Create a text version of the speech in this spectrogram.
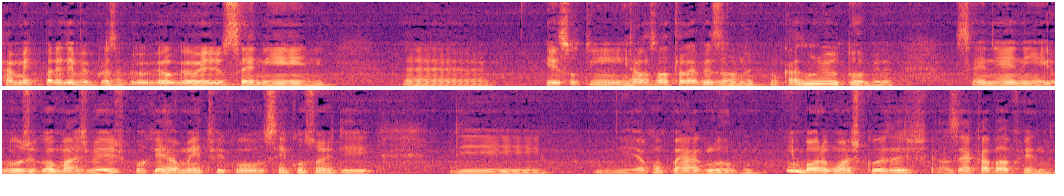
realmente parei de ver. Por exemplo, eu, eu vejo CNN, é, isso em relação à televisão, né? No caso no YouTube, né? CNN hoje que eu mais vejo porque realmente ficou sem condições de, de, de acompanhar a Globo. Embora algumas coisas você acaba vendo. Né?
